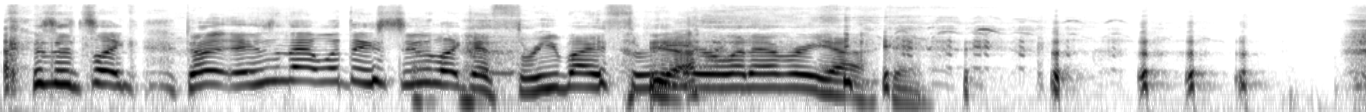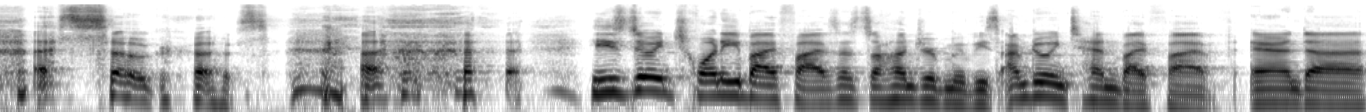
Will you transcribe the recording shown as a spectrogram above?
Because it's like, isn't that what they do? Like a three by three Yeah. or whatever? Yeah. Okay. That's so gross. he's doing 20 by 5s. That's 100 movies. I'm doing 10 by 5. And uh,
